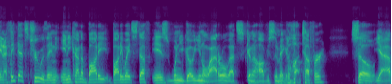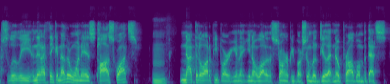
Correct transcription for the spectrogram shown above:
and I think that's true with any any kind of body body weight stuff is when you go unilateral that's going to obviously make it a lot tougher so yeah, absolutely. And then I think another one is pause squats. Mm. Not that a lot of people are gonna, you know, a lot of the stronger people are still able to deal that no problem, but that's,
